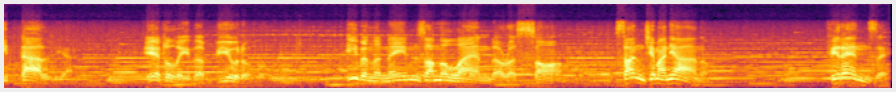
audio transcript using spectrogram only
Italia. Italy the beautiful. Even the names on the land are a song. San Gimignano, Firenze,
